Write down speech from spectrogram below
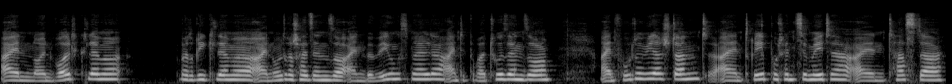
eine 9 Volt Klemme, Batterieklemme, ein Ultraschallsensor, ein Bewegungsmelder, ein Temperatursensor, ein Fotowiderstand, ein Drehpotentiometer, ein Taster,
